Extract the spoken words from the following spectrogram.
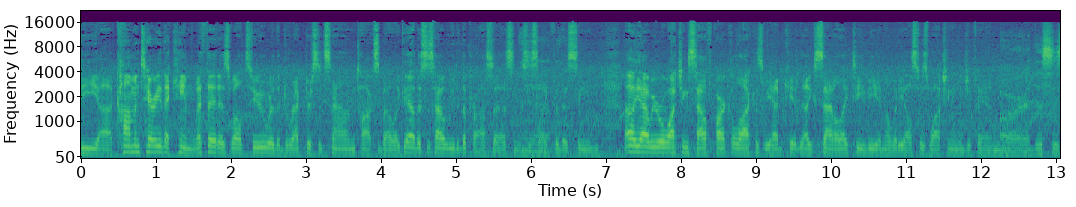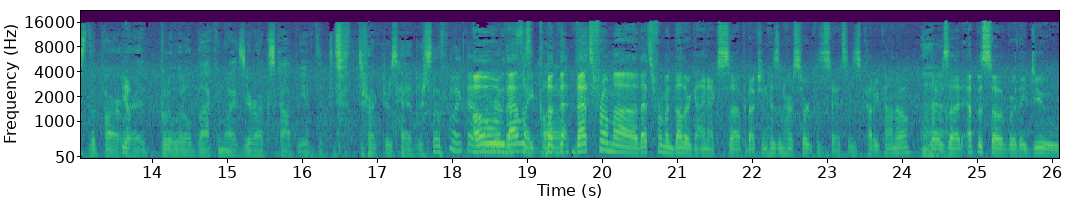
the uh, commentary that came with it as well too, where the director sits down and talks about like, yeah, this is how we did the process, and this is like for this scene. Oh yeah, we were watching South Park a lot because we had like satellite TV and nobody else was watching it in Japan. Or this is the part Yep. where I put a little black and white Xerox copy of the director's head or something like that. Oh, that was, but that, that's from uh, that's from another Gainax uh, production, His and Her Circumstances, KareKano. Uh-huh. There's an episode where they do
